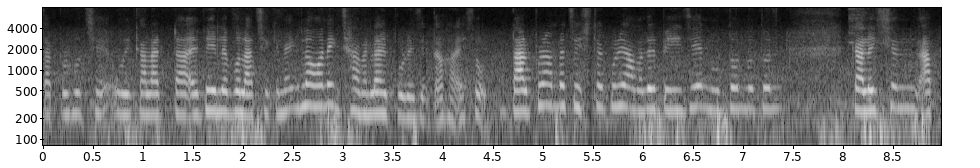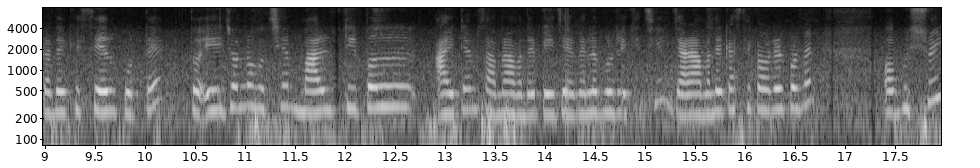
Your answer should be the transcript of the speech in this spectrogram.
তারপর হচ্ছে ওই কালারটা অ্যাভেলেবল আছে কিনা, এগুলো অনেক ঝামেলায় পড়ে যেতে হয়। সো তারপর আমরা চেষ্টা করি আমাদের পেজে নতুন নতুন কালেকশন আপনাদেরকে সেল করতে। তো এই জন্য হচ্ছে মাল্টিপল আইটেমস আমরা আমাদের পেজে অ্যাভেলেবল রেখেছি। যারা আমাদের কাছ থেকে অর্ডার করবেন, অবশ্যই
